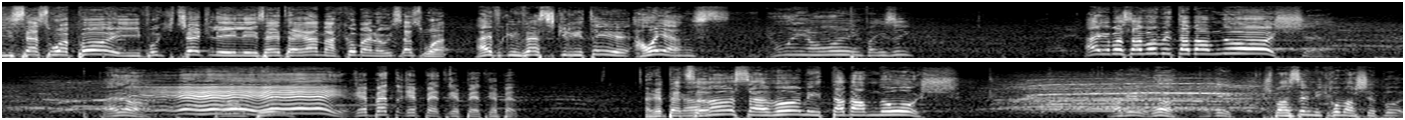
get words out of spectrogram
il s'assoit pas. Il faut qu'il check les, les intérêts à Marco. Ben non, il s'assoit. Hey, faut qu'il me fasse sécurité. Ah ouais, hein? Ah ouais, ah ouais, vas-y. Hey, comment ça va, mes tabarnouches? Alors, Hey, hey, hey, hey, hey! Répète, répète, répète, répète. Répète ça. comment ça va, mes tabarnouches? OK, là, OK. Je pensais que le micro marchait pas, là.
